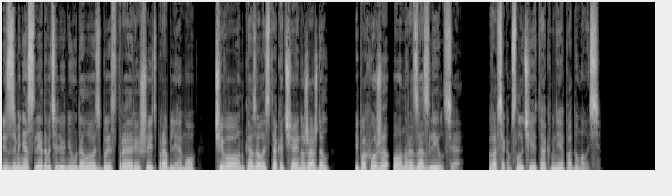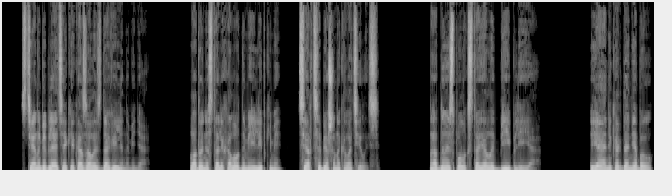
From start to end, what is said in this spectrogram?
Из-за меня следователю не удалось быстро решить проблему, чего он, казалось, так отчаянно жаждал, и, похоже, он разозлился. Во всяком случае, так мне подумалось. Стены библиотеки, казалось, давили на меня. Ладони стали холодными и липкими, сердце бешено колотилось. На одной из полок стояла Библия. Я никогда не был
